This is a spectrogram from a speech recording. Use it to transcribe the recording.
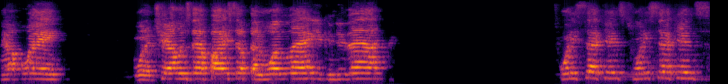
halfway. You want to challenge that bicep on one leg, you can do that. 20 seconds, 20 seconds.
